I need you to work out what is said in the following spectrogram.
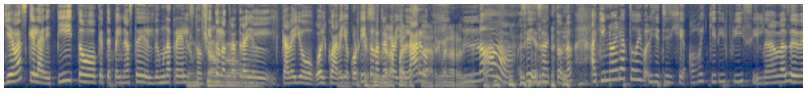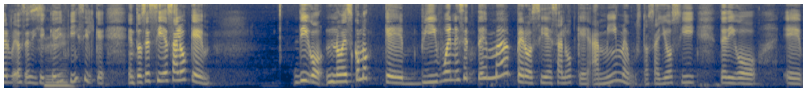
llevas que el aretito, que te peinaste, el de una trae el listoncito, la otra trae el cabello, o el cabello cortito, la otra trae el cabello largo. no, sí, exacto, ¿no? Aquí no era todo igual. Y dije, ay, qué difícil, nada más de verme, o sea, dije, qué difícil que... Entonces sí es algo que digo, no es como que vivo en ese tema, pero sí es algo que a mí me gusta. O sea, yo sí te digo, eh,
